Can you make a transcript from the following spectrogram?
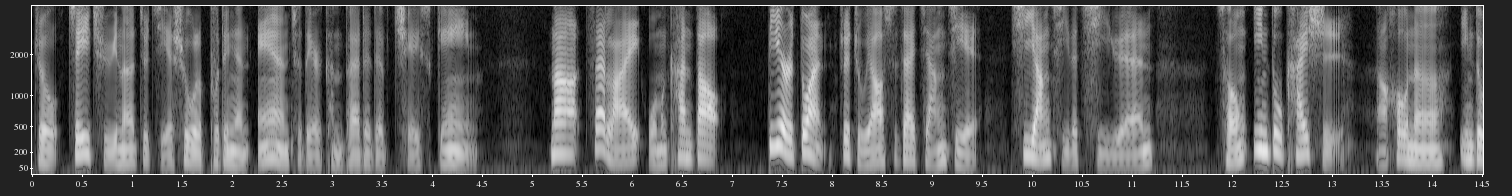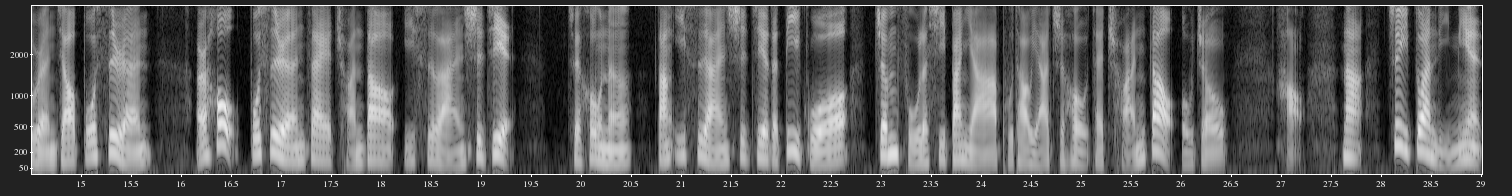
就这一局呢就结束了，putting an end to their competitive chase game。那再来，我们看到第二段，最主要是在讲解 西洋棋的起源，从印度开始，然后呢，印度人教波斯人。而后，波斯人再传到伊斯兰世界。最后呢，当伊斯兰世界的帝国征服了西班牙、葡萄牙之后，再传到欧洲。好，那这一段里面，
